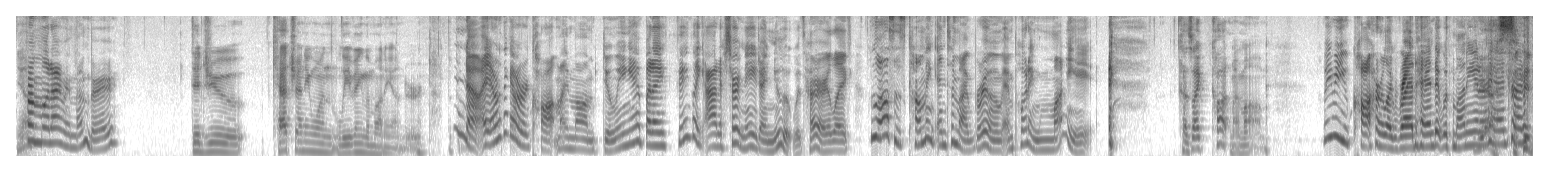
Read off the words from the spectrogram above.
Yeah. from what I remember. did you catch anyone leaving the money under? No, I don't think I ever caught my mom doing it, but I think like at a certain age I knew it was her. Like, who else is coming into my room and putting money? Because I caught my mom. Maybe you caught her like red-handed with money in her hand Yes, trying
